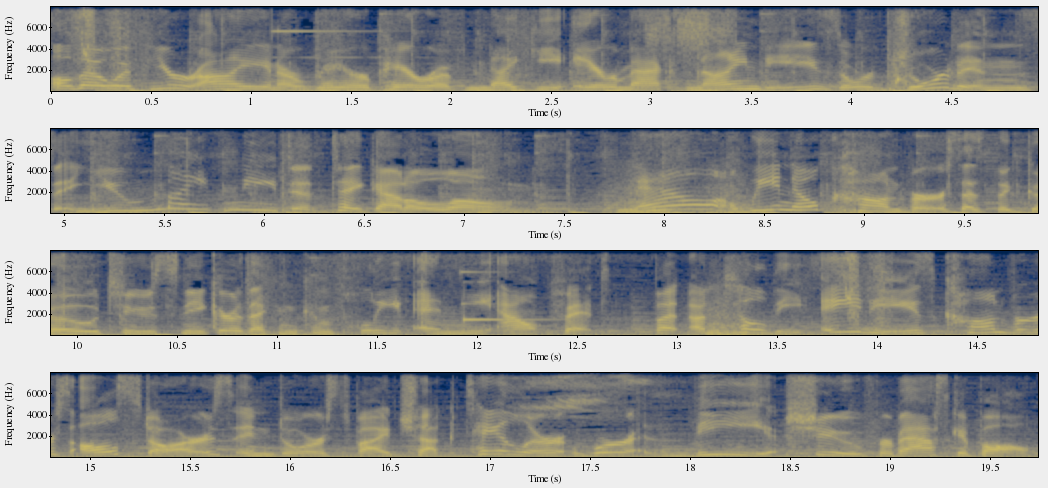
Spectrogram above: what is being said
Although, if you're eyeing a rare pair of Nike Air Max 90s or Jordans, you might need to take out a loan. Now, we know Converse as the go to sneaker that can complete any outfit. But until the 80s, Converse All Stars, endorsed by Chuck Taylor, were the shoe for basketball.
